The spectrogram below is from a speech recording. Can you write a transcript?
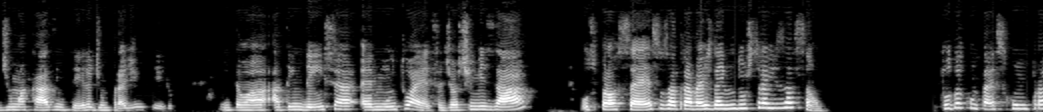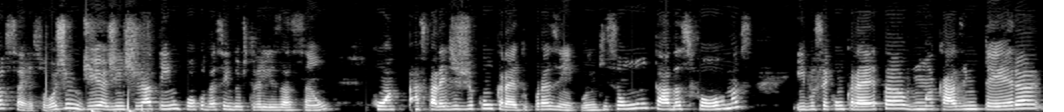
de uma casa inteira, de um prédio inteiro. Então, a, a tendência é muito essa, de otimizar os processos através da industrialização. Tudo acontece com um processo. Hoje em dia, a gente já tem um pouco dessa industrialização, com a, as paredes de concreto, por exemplo, em que são montadas formas e você concreta uma casa inteira,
